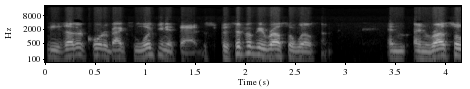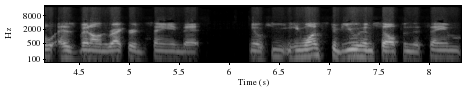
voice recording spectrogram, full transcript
these other quarterbacks looking at that, specifically Russell Wilson. And and Russell has been on record saying that, you know, he, he wants to view himself in the same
